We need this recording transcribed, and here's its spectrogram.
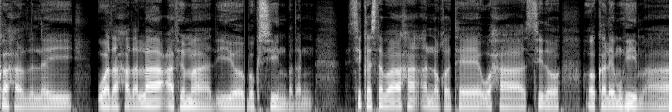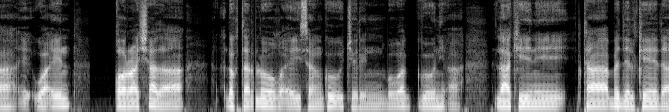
ka hadlay wadahadalla caafimaad iyo bogsiin badan. Si kastaba ha noqotee waxaa sidoo oo kale muhiim ah waa in qorashada dor luuq aysan ku jirin bugag gooni ah laakiin taa beddelkeeda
